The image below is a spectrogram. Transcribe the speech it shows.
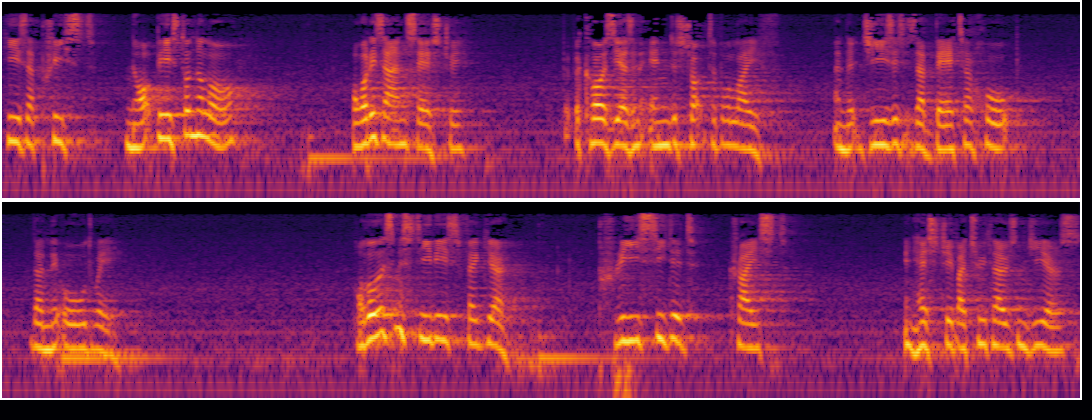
he is a priest not based on the law or his ancestry, but because he has an indestructible life and that Jesus is a better hope than the old way. Although this mysterious figure preceded Christ in history by 2,000 years,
